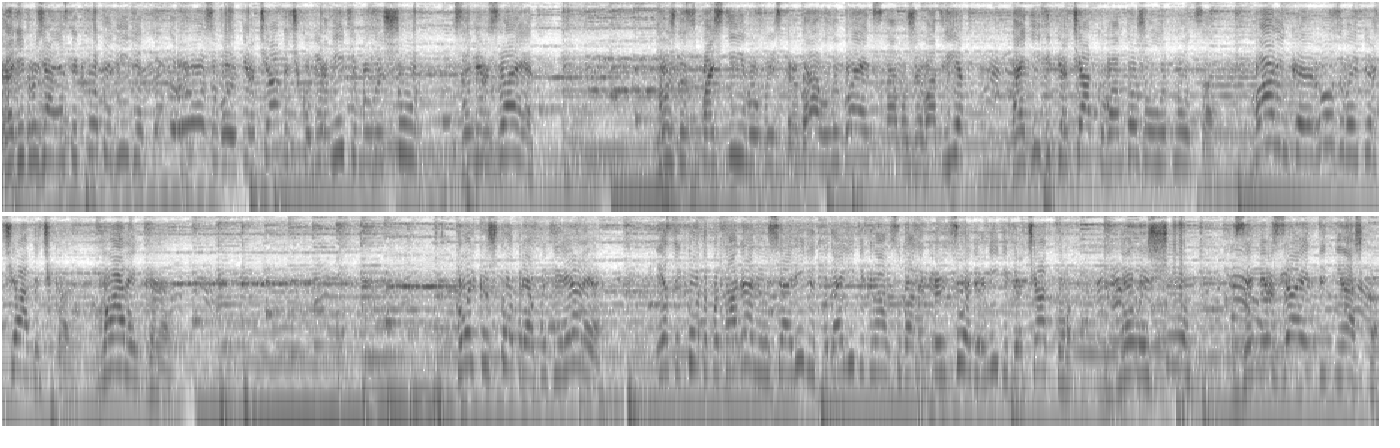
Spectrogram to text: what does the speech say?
Дорогие друзья, если кто-то видит розовую перчаточку, верните малышу, замерзает. Нужно спасти его быстро, да, улыбается нам уже в ответ. Найдите перчатку, вам тоже улыбнуться. Маленькая розовая перчаточка, маленькая. Только что прям потеряли. Если кто-то под ногами у себя видит, подойдите к нам сюда на крыльцо, верните перчатку малышу. Замерзает бедняжка.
